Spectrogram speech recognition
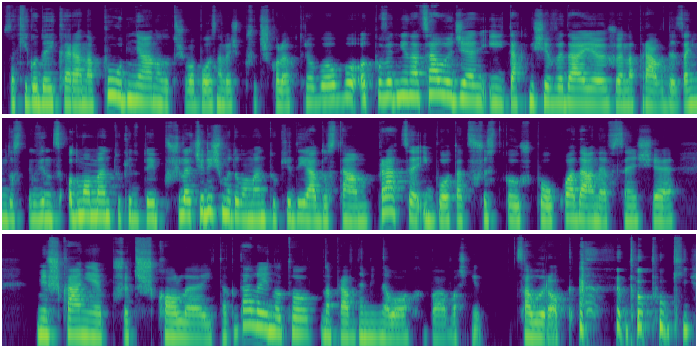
z takiego daycare'a na pół dnia, no to trzeba było znaleźć przedszkole, które było, odpowiednie na cały dzień i tak mi się wydaje, że naprawdę zanim dostałam, więc od momentu, kiedy tutaj przylecieliśmy do momentu, kiedy ja dostałam pracę i było tak wszystko już poukładane w sensie mieszkanie, przedszkole i tak dalej, no to naprawdę minęło chyba właśnie cały rok, dopóki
